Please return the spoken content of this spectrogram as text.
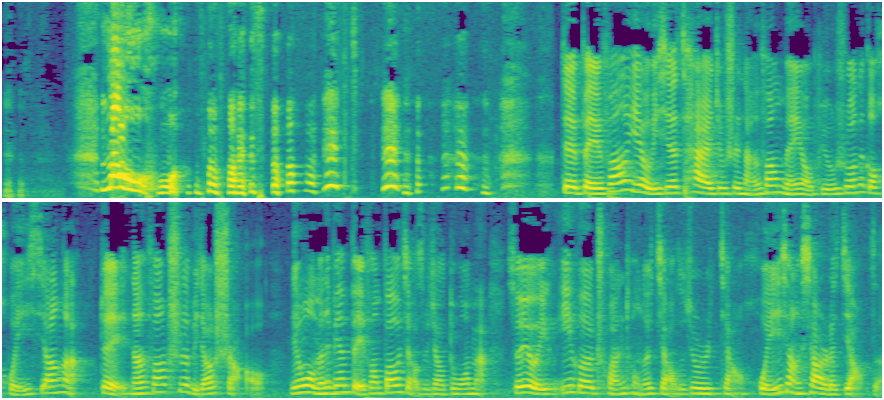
老虎，不好意思，对，北方也有一些菜，就是南方没有，比如说那个茴香啊，对，南方吃的比较少，因为我们那边北方包饺子比较多嘛，所以有一一个传统的饺子就是讲茴香馅儿的饺子，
